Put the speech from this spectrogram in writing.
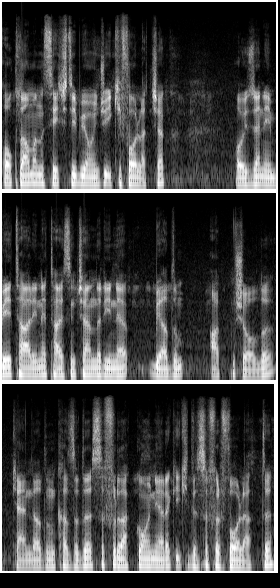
Oklahoma'nın seçtiği bir oyuncu iki foul atacak. O yüzden NBA tarihine Tyson Chandler yine bir adım atmış oldu. Kendi adını kazıdı. 0 dakika oynayarak 2'de 0 foul attı.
